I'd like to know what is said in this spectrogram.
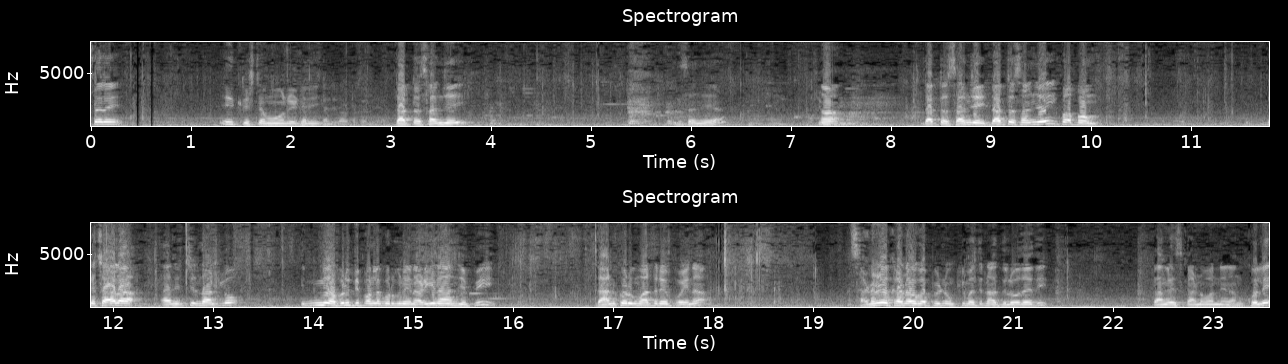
సరే. ఇది కృష్ణమోహన్ రెడ్డిది. డాక్టర్ సంజయ్. ఇది సంజయ్? డాక్టర్ సంజయ్. డాక్టర్ సంజయ్ పాపం. ఇంకా చాలా ఆయన ఇచ్చిన దాంట్లో ఇన్ని అభివృద్ధి పనుల కొరకు నేను అడిగినా అని చెప్పి దాని కొరకు మాత్రమే పోయినా సడన్గా కండవ కప్పిండు ముఖ్యమంత్రి నాకు తెలియదు కాంగ్రెస్ కండవ అని నేను అనుకోలే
